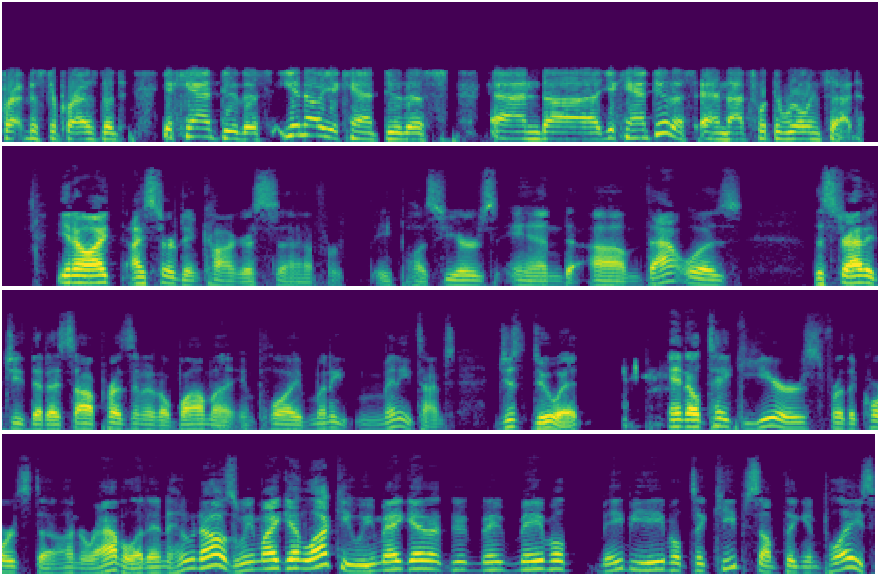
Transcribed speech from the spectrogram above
Mr. President, you can't do this. You know you can't do this. And uh, you can't do this. And that's what the ruling said. You know, I, I served in Congress uh, for eight plus years, and um, that was the strategy that I saw President Obama employ many, many times. Just do it and it'll take years for the courts to unravel it. And who knows? We might get lucky. We may get may, may able may be able to keep something in place.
